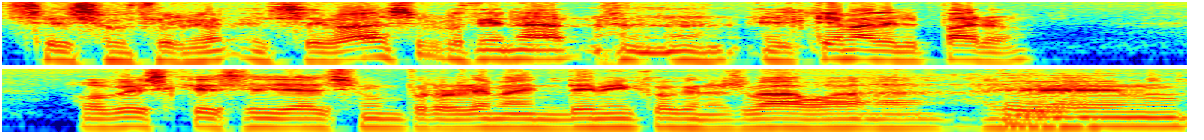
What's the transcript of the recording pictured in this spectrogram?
¿Se, ¿Se va a solucionar el tema del paro? ¿O ves que ese ya es un problema endémico que nos va a, em,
